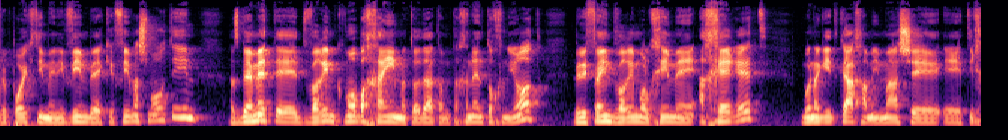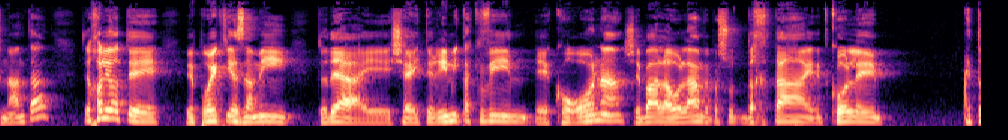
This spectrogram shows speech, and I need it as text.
ופרויקטים מניבים בהיקפים משמעותיים אז באמת אה, דברים כמו בחיים אתה יודע אתה מתכנן תוכניות ולפעמים דברים הולכים אה, אחרת. בוא נגיד ככה ממה שתכננת. זה יכול להיות אה, בפרויקט יזמי אתה יודע שההיתרים מתעכבים קורונה שבאה לעולם ופשוט דחתה את כל, את,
